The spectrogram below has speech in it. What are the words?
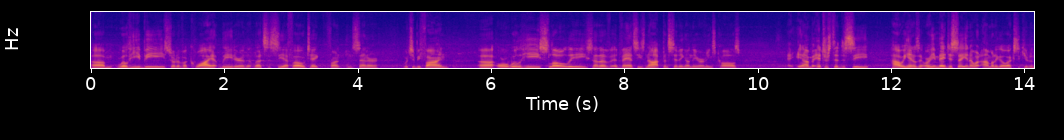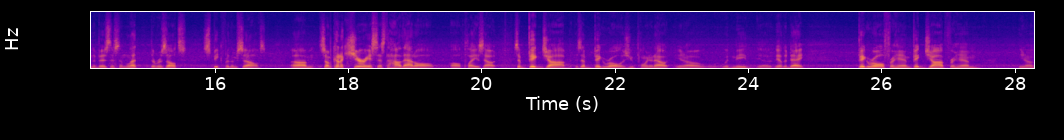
Um, will he be sort of a quiet leader that lets the CFO take front and center, which would be fine? Uh, or will he slowly sort of advance? He's not been sitting on the earnings calls. I'm interested to see how he handles it. Or he may just say, you know what, I'm going to go execute in the business and let the results speak for themselves. Um, so I'm kind of curious as to how that all, all plays out. It's a big job, it's a big role, as you pointed out you know, with me you know, the other day. Big role for him, big job for him, you know,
